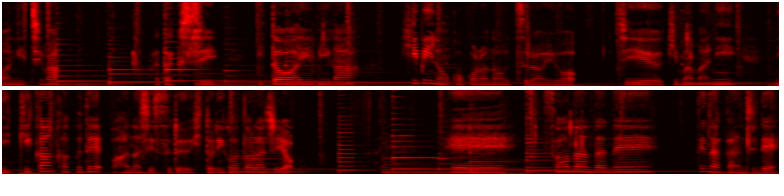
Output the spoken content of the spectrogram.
こんにちは。私伊藤あゆみが日々の心の移ろいを自由気ままに日記感覚でお話しする独り言ラジオ。へえそうなんだね。ってな感じで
